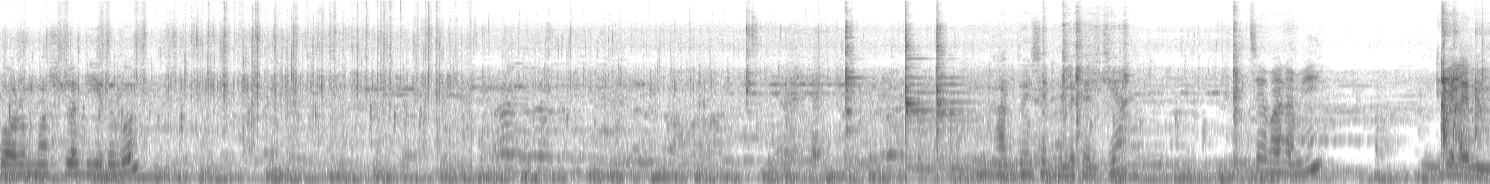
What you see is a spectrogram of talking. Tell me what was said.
গরম মশলা দিয়ে দেবো। হাত ধুয়ে এসে ঢেলে ফেলছি হ্যাঁ? আচ্ছা, এবার আমি ঢেলে নিই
